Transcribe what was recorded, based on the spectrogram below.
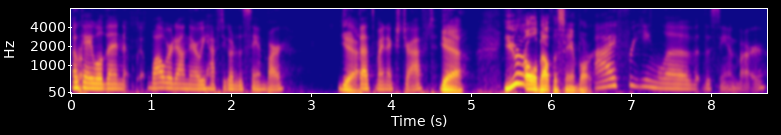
Okay, well then, while we're down there, we have to go to the sandbar. Yeah, That's my next draft. yeah. You're all about the sandbar. I freaking love the sandbar.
